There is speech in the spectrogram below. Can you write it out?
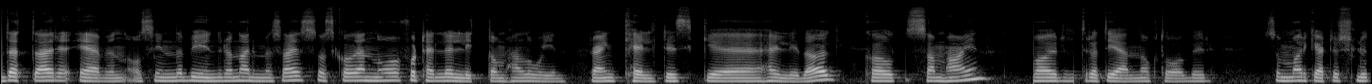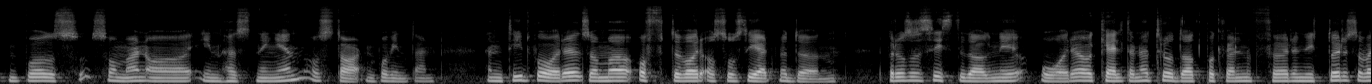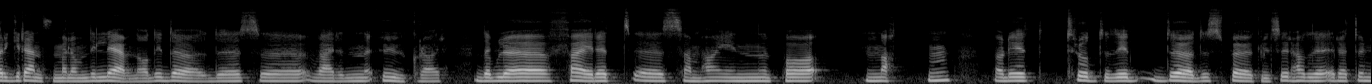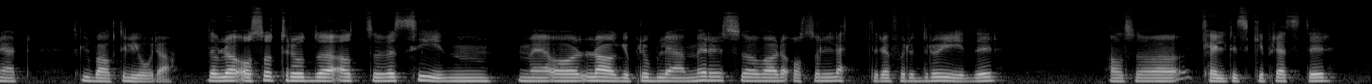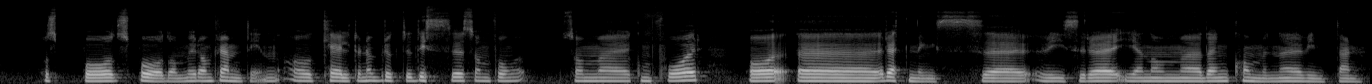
Dette er Even, og siden det begynner å nærme seg, så skal jeg nå fortelle litt om halloween. Fra en keltisk eh, helligdag kalt Samhain var 31. oktober, som markerte slutten på sommeren og innhøstningen og starten på vinteren. En tid på året som ofte var assosiert med døden var også siste dagen i året, og kelterne trodde at på kvelden før nyttår så var grensen mellom de levende og de dødes uh, verden uklar. Det ble feiret uh, Samhain på natten når de trodde de døde spøkelser hadde returnert tilbake til jorda. Det ble også trodd at ved siden med å lage problemer, så var det også lettere for druider altså keltiske prester, og spå spådommer om fremtiden. Og kelterne brukte disse som, som eh, komfort og uh, retningsvisere gjennom uh, den kommende vinteren.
